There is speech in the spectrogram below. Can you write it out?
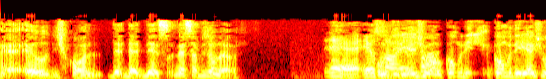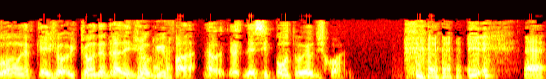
é, eu discordo de, de, dessa, dessa visão dela. É, eu como só, diria eu João, como, diria, como diria João, né? Porque João, João de Andrade, João Grilo fala. Não, desse ponto eu discordo. é,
